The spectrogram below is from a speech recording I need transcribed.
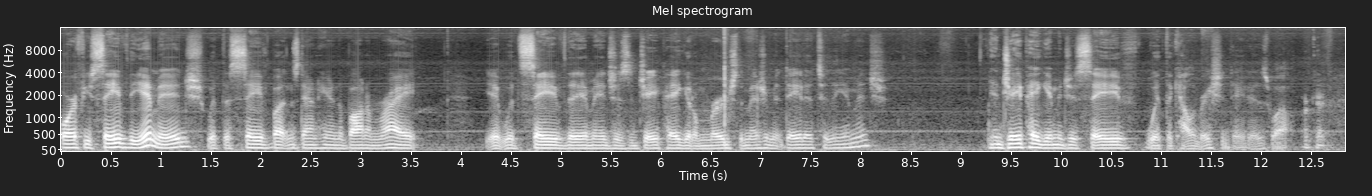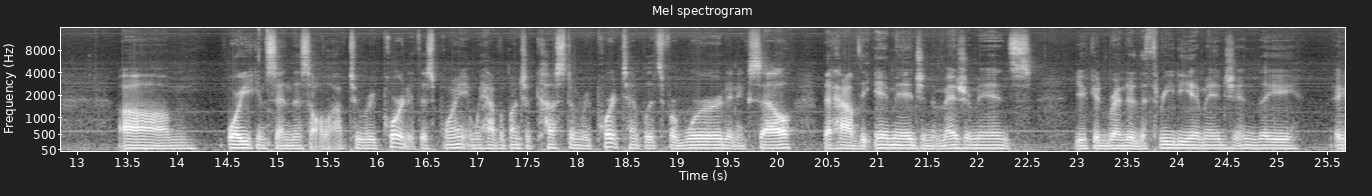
or if you save the image with the save buttons down here in the bottom right, it would save the image as a JPEG. It'll merge the measurement data to the image. And JPEG images save with the calibration data as well. Okay. Um, or you can send this all out to a report at this point, and we have a bunch of custom report templates for Word and Excel that have the image and the measurements. You could render the 3D image in the uh,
